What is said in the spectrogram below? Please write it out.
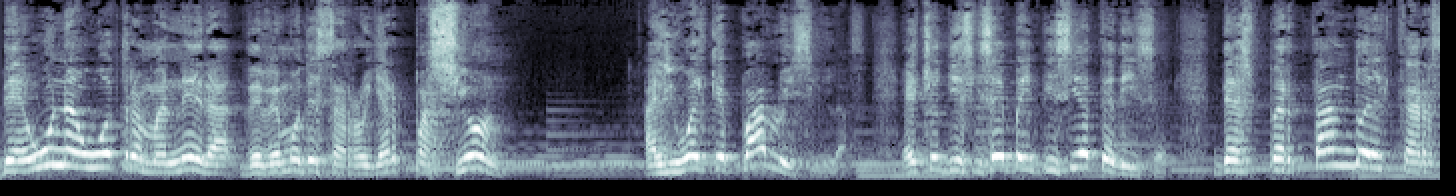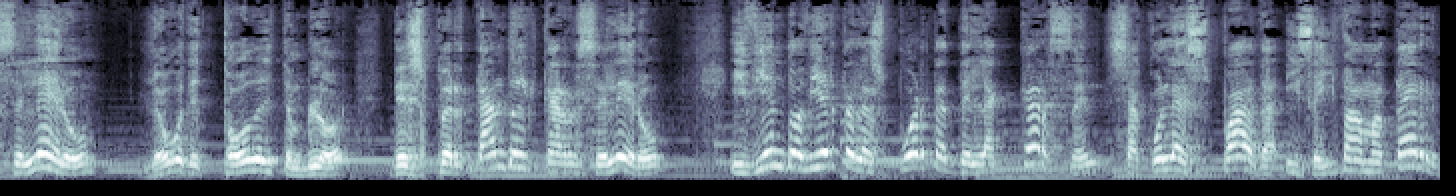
De una u otra manera debemos desarrollar pasión al igual que Pablo y Silas. Hechos 16, 27 dice, despertando el carcelero, luego de todo el temblor, despertando el carcelero y viendo abiertas las puertas de la cárcel, sacó la espada y se iba a matar,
